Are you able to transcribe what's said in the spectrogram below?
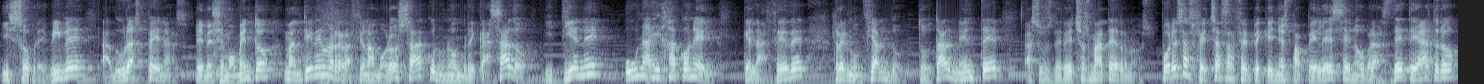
y sobrevive a duras penas. En ese momento mantiene una relación amorosa con un hombre casado y tiene una hija con él, que la cede renunciando totalmente a sus derechos maternos. Por esas fechas hace pequeños papeles en obras de teatro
